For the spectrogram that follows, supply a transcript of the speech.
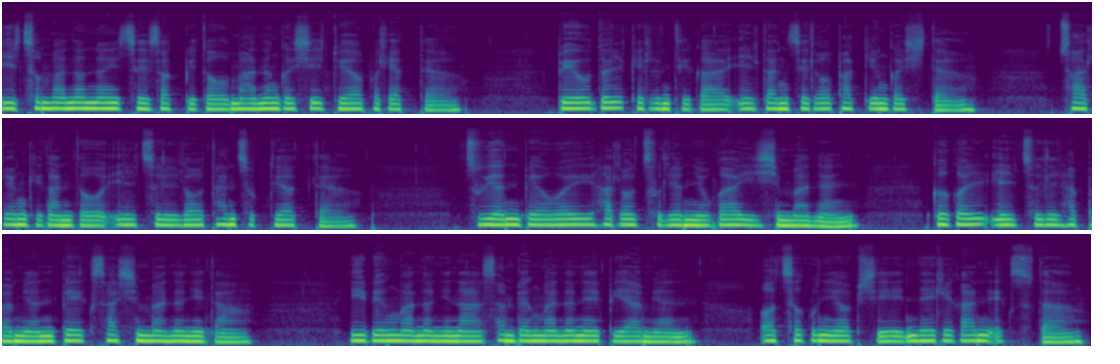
2천만 원의 제작비도 많은 것이 되어버렸다. 배우들 개런티가 일당제로 바뀐 것이다. 촬영 기간도 일주일로 단축되었다. 주연 배우의 하루 출연료가 20만 원, 그걸 일주일 합하면 140만 원이다. 200만 원이나 300만 원에 비하면 어처구니 없이 내리간 액수다.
